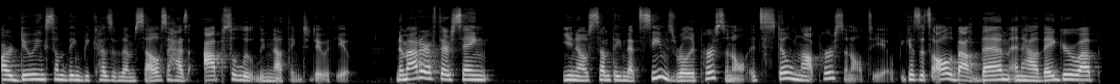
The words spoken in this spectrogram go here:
are doing something because of themselves, it has absolutely nothing to do with you. No matter if they're saying you know, something that seems really personal, it's still not personal to you because it's all about them and how they grew up,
